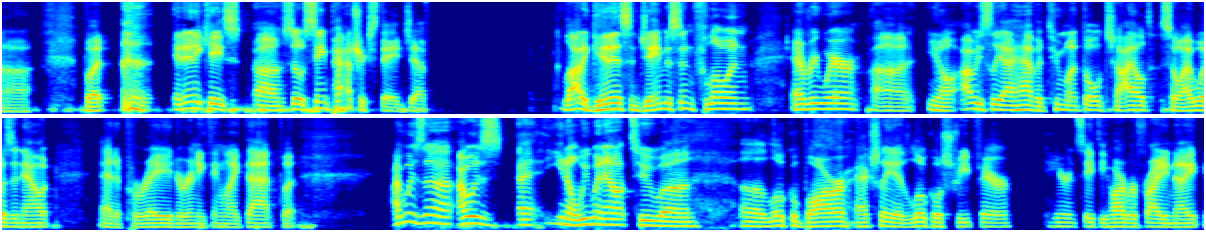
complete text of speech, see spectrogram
Uh, but in any case, uh, so St. Patrick's Day, Jeff a lot of Guinness and Jameson flowing everywhere. Uh, you know, obviously I have a two month old child, so I wasn't out at a parade or anything like that. But I was, uh, I was, uh, you know, we went out to uh, a local bar, actually a local street fair here in Safety Harbor Friday night,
